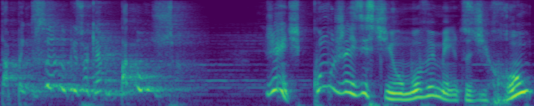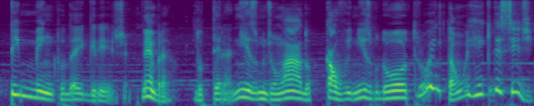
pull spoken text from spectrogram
Tá pensando que isso aqui é bagunça? Gente, como já existiam movimentos de rompimento da igreja, lembra? Luteranismo de um lado, calvinismo do outro, então Henrique decide:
